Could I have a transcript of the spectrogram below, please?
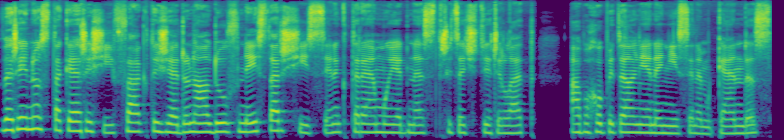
Veřejnost také řeší fakt, že Donaldův nejstarší syn, kterému je dnes 34 let, a pochopitelně není synem Candace,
